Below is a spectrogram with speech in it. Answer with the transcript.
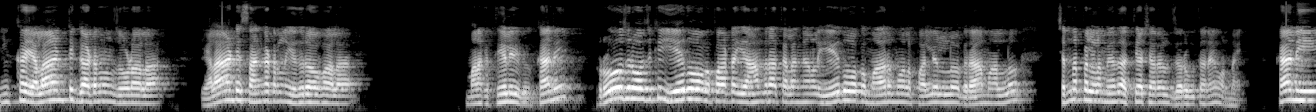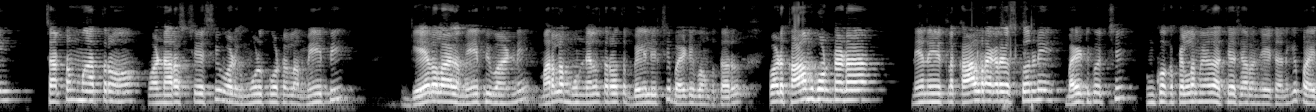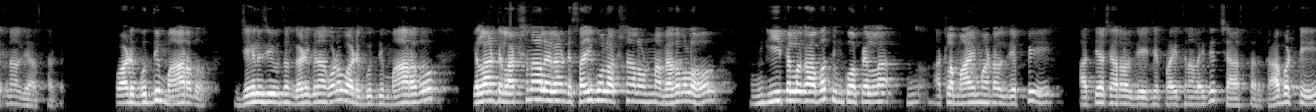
ఇంకా ఎలాంటి ఘటనలు చూడాలా? ఎలాంటి సంఘటనలు ఎదురవ్వాలా? మనకు తెలియదు కానీ రోజు రోజుకి ఏదో ఒక పాట ఈ ఆంధ్ర తెలంగాణలో ఏదో ఒక మారుమూల పల్లెల్లో గ్రామాల్లో చిన్నపిల్లల మీద అత్యాచారాలు జరుగుతూనే ఉన్నాయి. కానీ చట్టం మాత్రం వాడిని అరెస్ట్ చేసి వాడికి మూడు పూటల మేపి గేదలాగా మేపి వాడిని మరలా మూడు నెలల తర్వాత బెయిల్ ఇచ్చి బయటికి పంపుతారు. వాడు కాముకుంటాడా నేను ఇట్లా కాలు రగరేసుకొని బయటకు వచ్చి ఇంకొక పిల్ల మీద అత్యాచారం చేయడానికి ప్రయత్నాలు చేస్తాడు. వాడి బుద్ధి మారదు. జైలు జీవితం గడిపినా కూడా వాడి బుద్ధి మారదు. ఇలాంటి లక్షణాలు ఇలాంటి సైకో లక్షణాలు ఉన్న వెధవలో ఈ పిల్ల కాకపోతే ఇంకో పిల్ల అట్లా మాయమాటలు చెప్పి అత్యాచారాలు చేసే ప్రయత్నాలు అయితే చేస్తారు. కాబట్టి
